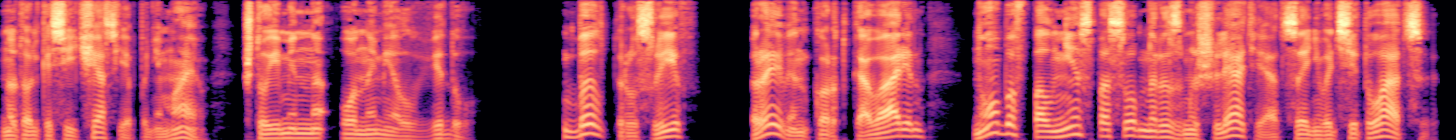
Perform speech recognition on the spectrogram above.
но только сейчас я понимаю, что именно он имел в виду. Белл труслив, Рейвенкорт коварен, но оба вполне способны размышлять и оценивать ситуацию.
